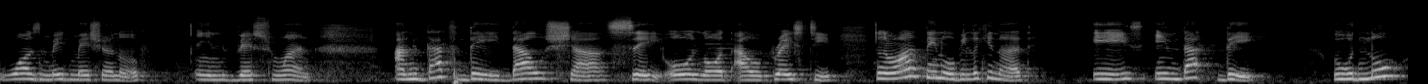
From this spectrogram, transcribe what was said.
was made mention of in verse 1. And that day thou shalt say, O Lord, I will praise thee. So the one thing we'll be looking at is in that day, we would know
